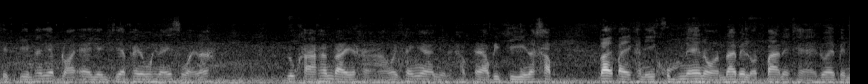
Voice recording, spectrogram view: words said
ติดฟิล์มให้เรียบร้อยแอร์เย็นเจี๊ยบภายในภายในสวยนะ ลูกค้าท่านใดหาไว้ใช้งานอยู่นะครับ LPG นะครับ ได้ไปคันนี้คุ้มแน่นอนได้เป็นรถบ้านในแท้ด้วยเป็น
